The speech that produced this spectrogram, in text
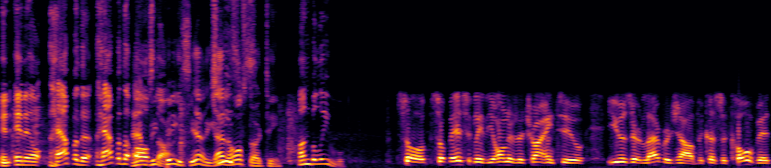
and NL half of the half of the all-star. MVPs. Yeah, he got an all-star team. Unbelievable. So, so basically, the owners are trying to use their leverage now because of COVID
